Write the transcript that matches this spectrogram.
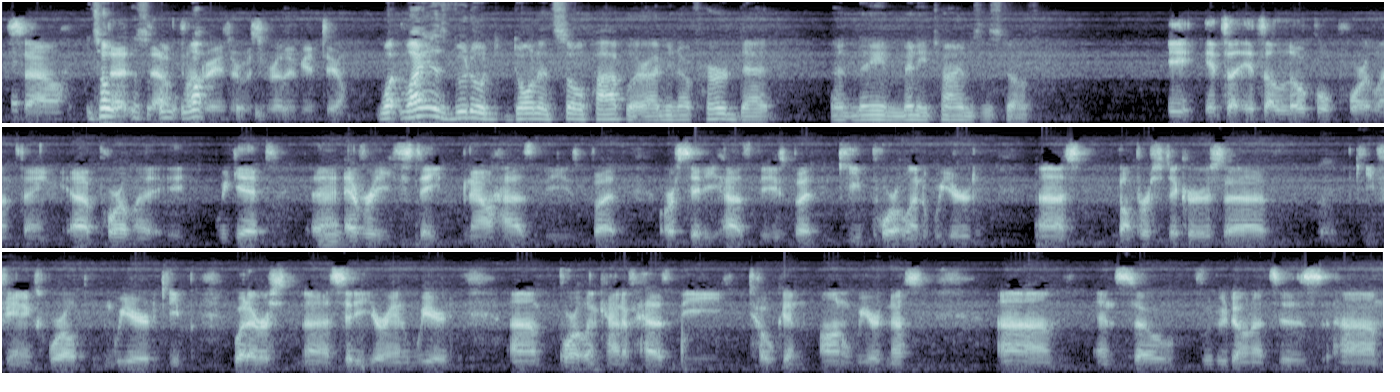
So, So, that, so that fundraiser was really good too. what, why is Voodoo Doughnuts so popular? I mean, I've heard that name many times and stuff. It, it's a it's a local Portland thing. Uh, Portland, it, we get uh, Mm. every state now has these, but or city has these, but keep Portland weird. Uh, bumper stickers, uh, keep Phoenix World weird, keep whatever uh, city you're in weird. Um, Portland kind of has the token on weirdness, um, and so Voodoo Doughnuts is um,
